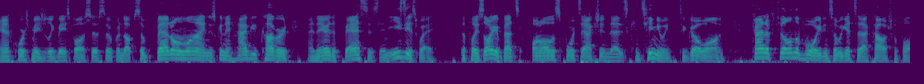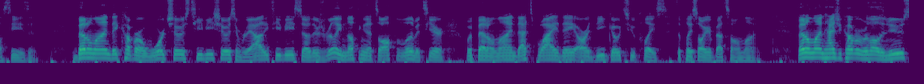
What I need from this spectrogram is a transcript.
and of course, Major League Baseball has just opened up. So, Bet Online is going to have you covered, and they are the fastest and easiest way to place all your bets on all the sports action that is continuing to go on, kind of filling the void until we get to that college football season. BetOnline, they cover award shows, TV shows, and reality TV, so there's really nothing that's off the limits here with BetOnline. That's why they are the go to place to place all your bets online. BetOnline has you covered with all the news,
